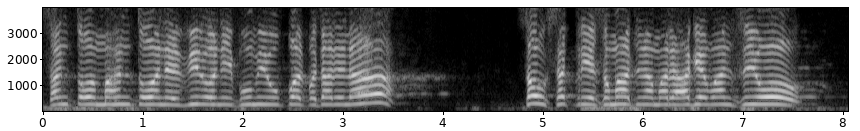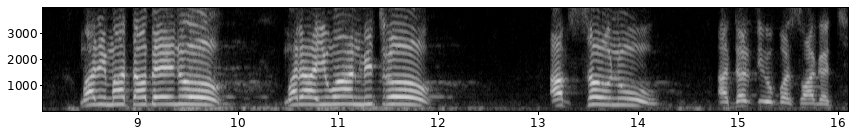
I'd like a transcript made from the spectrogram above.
સંતો મહંતો અને વીરોની ભૂમિ ઉપર પધારેલા સૌ ક્ષત્રિય સમાજના મારા આગેવાનશ્રીઓ, મારી માતા બહેનો, મારા યુવાન મિત્રો, આપ સૌનું આ ધરતી ઉપર સ્વાગત છે.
